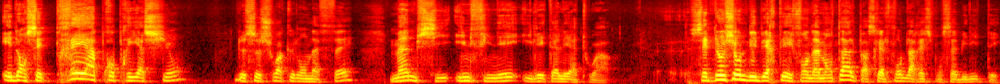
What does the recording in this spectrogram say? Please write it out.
est dans cette réappropriation de ce choix que l'on a fait, même si, in fine, il est aléatoire. Cette notion de liberté est fondamentale parce qu'elle fonde la responsabilité.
